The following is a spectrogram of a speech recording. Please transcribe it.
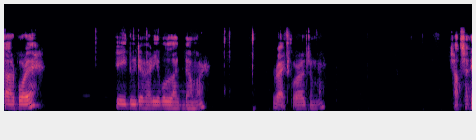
তারপরে এই দুইটা ভ্যারিয়েবল লাগবে আমার রাইট করার জন্য। সাথে সাথে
